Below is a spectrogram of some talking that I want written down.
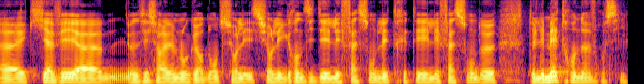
Euh, qui avait, euh, on était sur la même longueur d'onde, sur les, sur les grandes idées, les façons de les traiter, les façons de, de les mettre en œuvre aussi.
